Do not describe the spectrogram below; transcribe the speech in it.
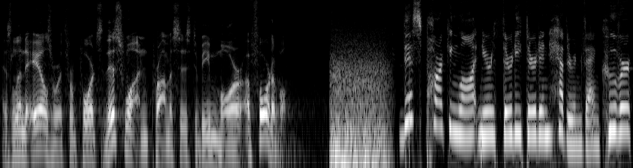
As Linda Aylesworth reports, this one promises to be more affordable. This parking lot near 33rd and Heather in Vancouver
